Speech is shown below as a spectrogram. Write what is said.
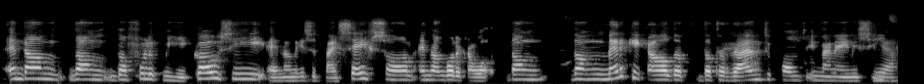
En dan, dan, dan voel ik me hier cozy en dan is het mijn safe zone. En dan, word ik al, dan, dan merk ik al dat, dat er ruimte komt in mijn energie. Ja.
